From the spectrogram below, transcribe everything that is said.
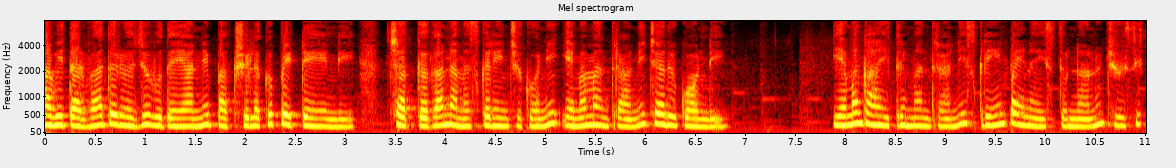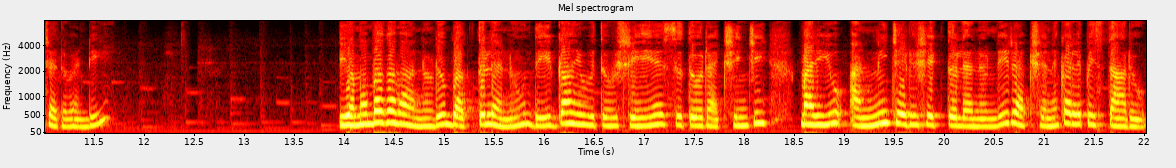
అవి తర్వాత రోజు ఉదయాన్నే పక్షులకు పెట్టేయండి. చక్కగా నమస్కరించుకొని యమ మంత్రాన్ని చదువుకోండి. యమ గాయత్రి మంత్రాన్ని స్క్రీన్ పైన ఇస్తున్నాను. చూసి చదవండి. యమభగవానుడు భక్తులను దీర్ఘాయువుతో శ్రేయస్సుతో రక్షించి మరియు అన్ని చెడు శక్తుల నుండి రక్షణ కల్పిస్తారు.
